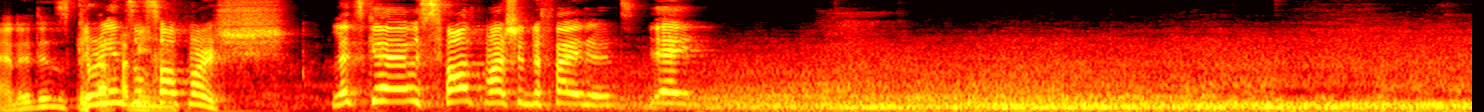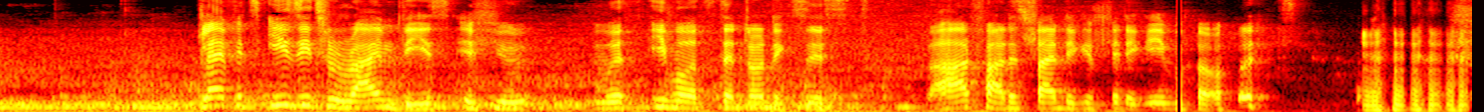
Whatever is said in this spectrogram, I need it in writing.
And it is Koreans yeah, I mean... Saltmarsh. Let's go! Saltmarsh in the finals! Yay! Gleb, it's easy to rhyme these if you with emotes that don't exist. The hard part is finding a fitting emote.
